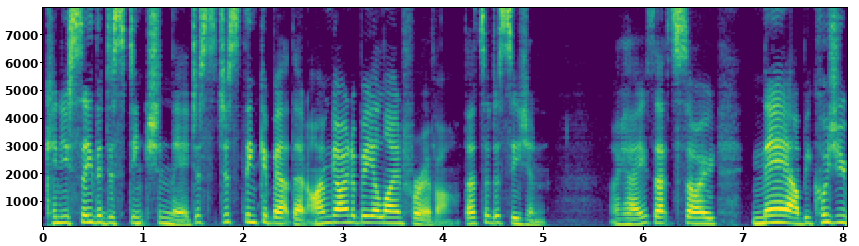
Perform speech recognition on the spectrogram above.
Can you see the distinction there? Just just think about that. I'm going to be alone forever. That's a decision. Okay? That's so now because you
